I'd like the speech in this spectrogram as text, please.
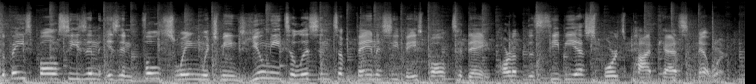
The baseball season is in full swing, which means you need to listen to Fantasy Baseball Today, part of the CBS Sports Podcast Network.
